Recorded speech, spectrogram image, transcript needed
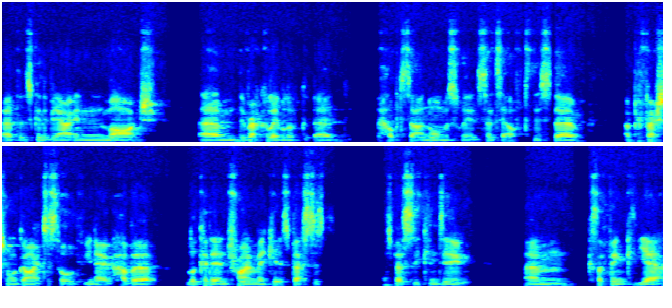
uh, that's going to be out in March, um, the record label have uh, helped us out enormously and sent it off to this uh, a professional guy to sort of you know have a look at it and try and make it as best as as best he can do. Because I think yeah,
